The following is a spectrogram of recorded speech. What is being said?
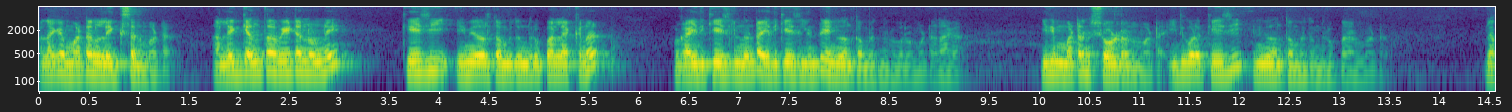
అలాగే మటన్ లెగ్స్ అనమాట ఆ లెగ్ ఎంత వెయిట్ అని ఉన్నాయి? కేజీ ఎనిమిది వందల తొంభై తొమ్మిది రూపాయల లెక్కన ఒక ఐదు కేజీలు ఉందంటే ఐదు కేజీలు ఉంటే ఎనిమిది వందల తొంభై తొమ్మిది రూపాయలు అనమాట అలాగా. ఇది మటన్ షోల్డర్ అనమాట ఇది కూడా కేజీ ఎనిమిది వందల తొంభై తొమ్మిది రూపాయలు అనమాట ఇలా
